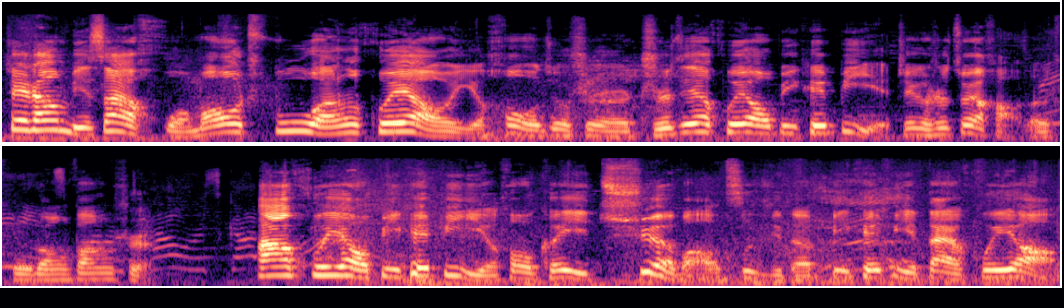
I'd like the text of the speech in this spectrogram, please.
这场比赛火猫出完辉耀以后，就是直接辉耀 BKB，这个是最好的出装方式。他辉耀 BKB 以后，可以确保自己的 BKB 带辉耀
